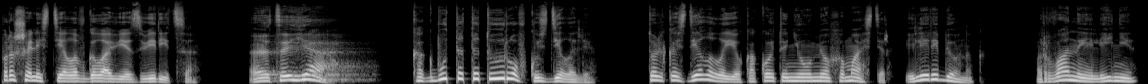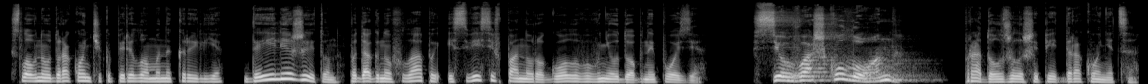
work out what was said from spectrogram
Прошелестела в голове зверица. «Это я!» Как будто татуировку сделали. Только сделал ее какой-то неумеха мастер или ребенок. Рваные линии, словно у дракончика переломаны крылья. Да и лежит он, подогнув лапы и свесив понуро голову в неудобной позе. «Все ваш кулон!» Продолжила шипеть драконица.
